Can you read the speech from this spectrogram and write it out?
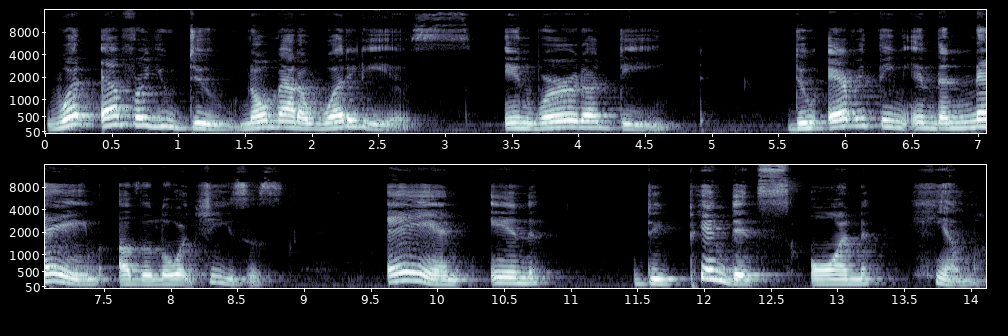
Whatever you do, no matter what it is, in word or deed, do everything in the name of the Lord Jesus and in dependence on Him,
